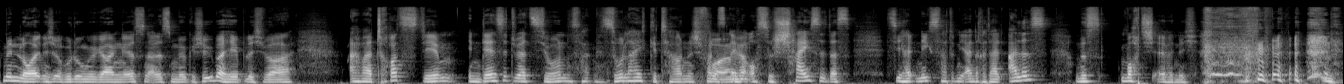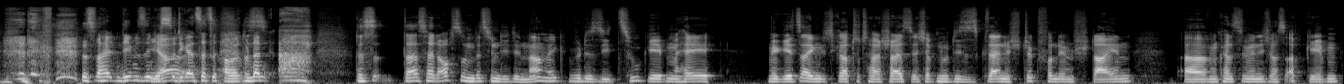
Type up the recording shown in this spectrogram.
mit den Leuten nicht gut umgegangen ist und alles Mögliche überheblich war. Aber trotzdem, in der Situation, das hat mir so leid getan und ich fand es einfach auch so scheiße, dass sie halt nichts hat und die andere hat halt alles und das mochte ich einfach nicht. das war halt in dem Sinne Ja, so die ganze Zeit so. aber Und das- dann, ah, Das, da ist halt auch so ein bisschen die Dynamik, würde sie zugeben, hey, mir geht's eigentlich gerade total scheiße, ich habe nur dieses kleine Stück von dem Stein, ähm, kannst du mir nicht was abgeben?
